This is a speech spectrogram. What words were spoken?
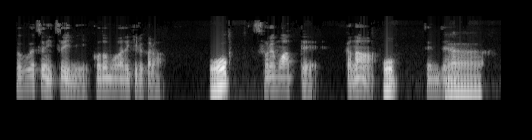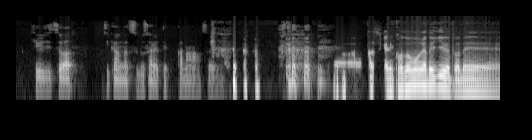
6月についに子供ができるから、おそれもあって、かな。お全いや然、ー休日は時間が潰されていくかな、そういうの。確かに子供ができるとね、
